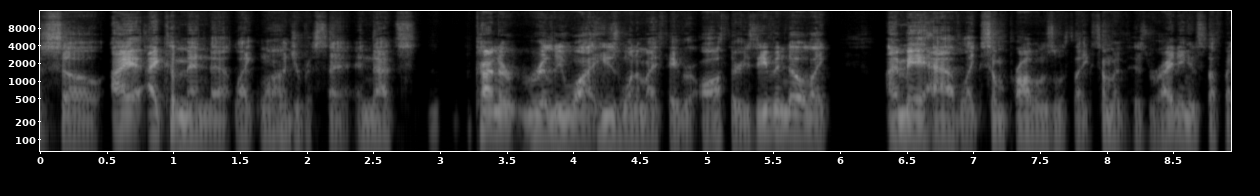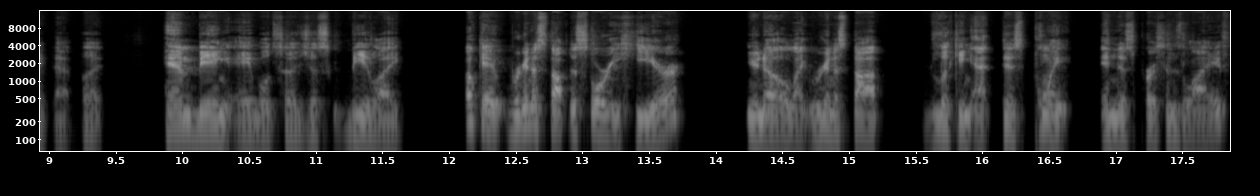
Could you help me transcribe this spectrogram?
so I, I commend that like 100%. And that's kind of really why he's one of my favorite authors, even though like I may have like some problems with like some of his writing and stuff like that. But him being able to just be like, okay, we're going to stop the story here. You know, like we're going to stop looking at this point in this person's life.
